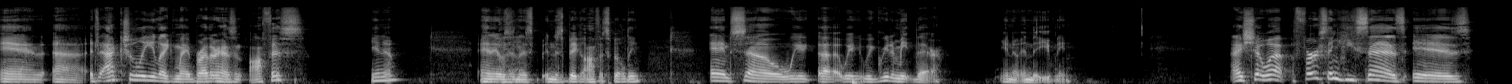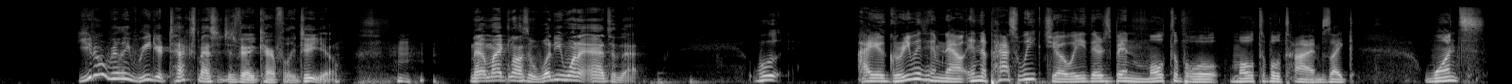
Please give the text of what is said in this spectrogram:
and uh, it's actually like my brother has an office, you know, and it was in this in this big office building, and so we uh, we we agree to meet there, you know, in the evening. I show up. First thing he says is, "You don't really read your text messages very carefully, do you?" now, Mike Lawson, what do you want to add to that? Well, I agree with him now. In the past week, Joey, there's been multiple, multiple times. Like once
